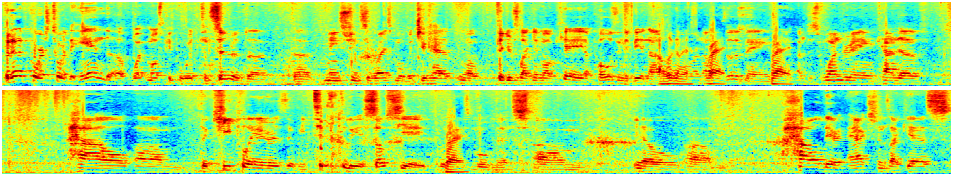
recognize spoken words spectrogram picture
But then, of course, toward the end of what most people would consider the, the mainstream civil rights movement, you had you know figures like MLK opposing the Vietnam War and all right, these other things. right. I'm just wondering, kind of, how um, the key players that we typically associate with Right. these movements, um, you know, um, how their actions, I guess,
